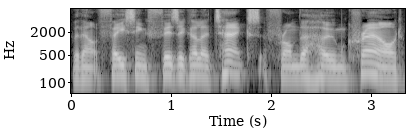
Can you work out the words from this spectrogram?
without facing physical attacks from the home crowd.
